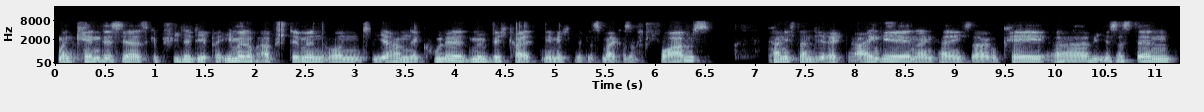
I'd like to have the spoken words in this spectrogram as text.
Man kennt es ja, es gibt viele, die per E-Mail noch abstimmen und wir haben eine coole Möglichkeit, nämlich mittels Microsoft Forms kann ich dann direkt reingehen, dann kann ich sagen, okay, äh, wie ist es denn?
